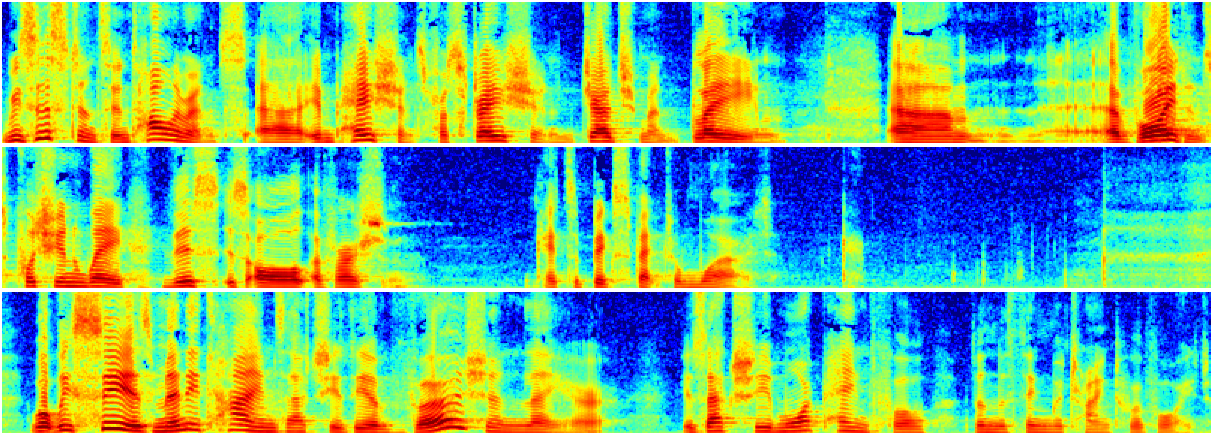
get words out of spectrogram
resistance, intolerance, uh, impatience, frustration, judgment, blame, um, avoidance, pushing away. This is all aversion. Okay, it's a big spectrum word. Okay. What we see is many times actually the aversion layer is actually more painful than the thing we're trying to avoid.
